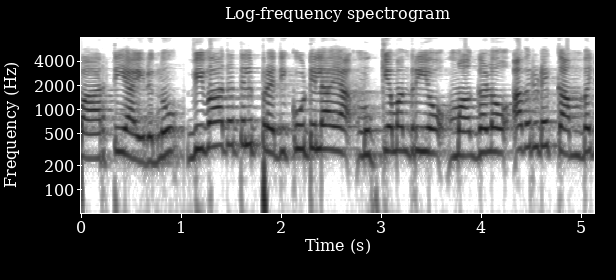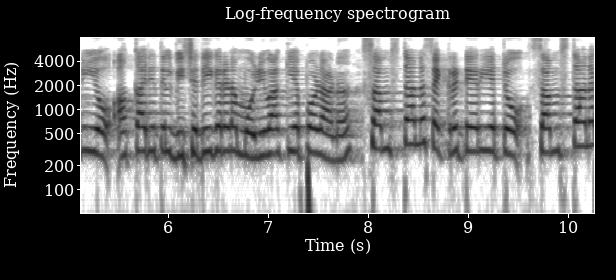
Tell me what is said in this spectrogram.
പാർട്ടിയായിരുന്നു. വിവാദത്തിൽ പ്രതിക്കൂട്ടിലായ മുഖ്യമന്ത്രിയോ മകളോ അവരുടെ കമ്പനിയോ അക്കാര്യത്തിൽ വിശദീകരണം ഒഴിവാക്കിയപ്പോഴാണ് സംസ്ഥാന സെക്രട്ടേറിയറ്റോ സംസ്ഥാന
